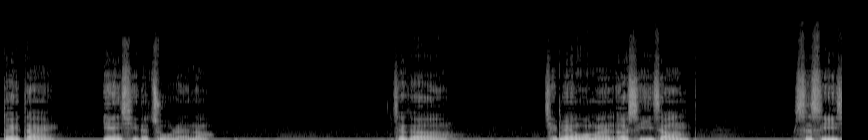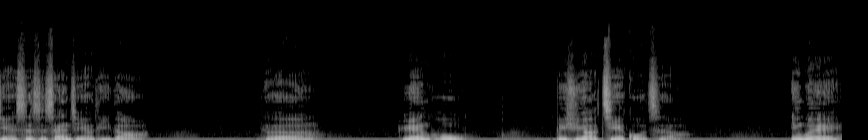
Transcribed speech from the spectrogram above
对待宴席的主人啊，这个前面我们二十一章四十一节、四十三节有提到，这个园户必须要结果子啊，因为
